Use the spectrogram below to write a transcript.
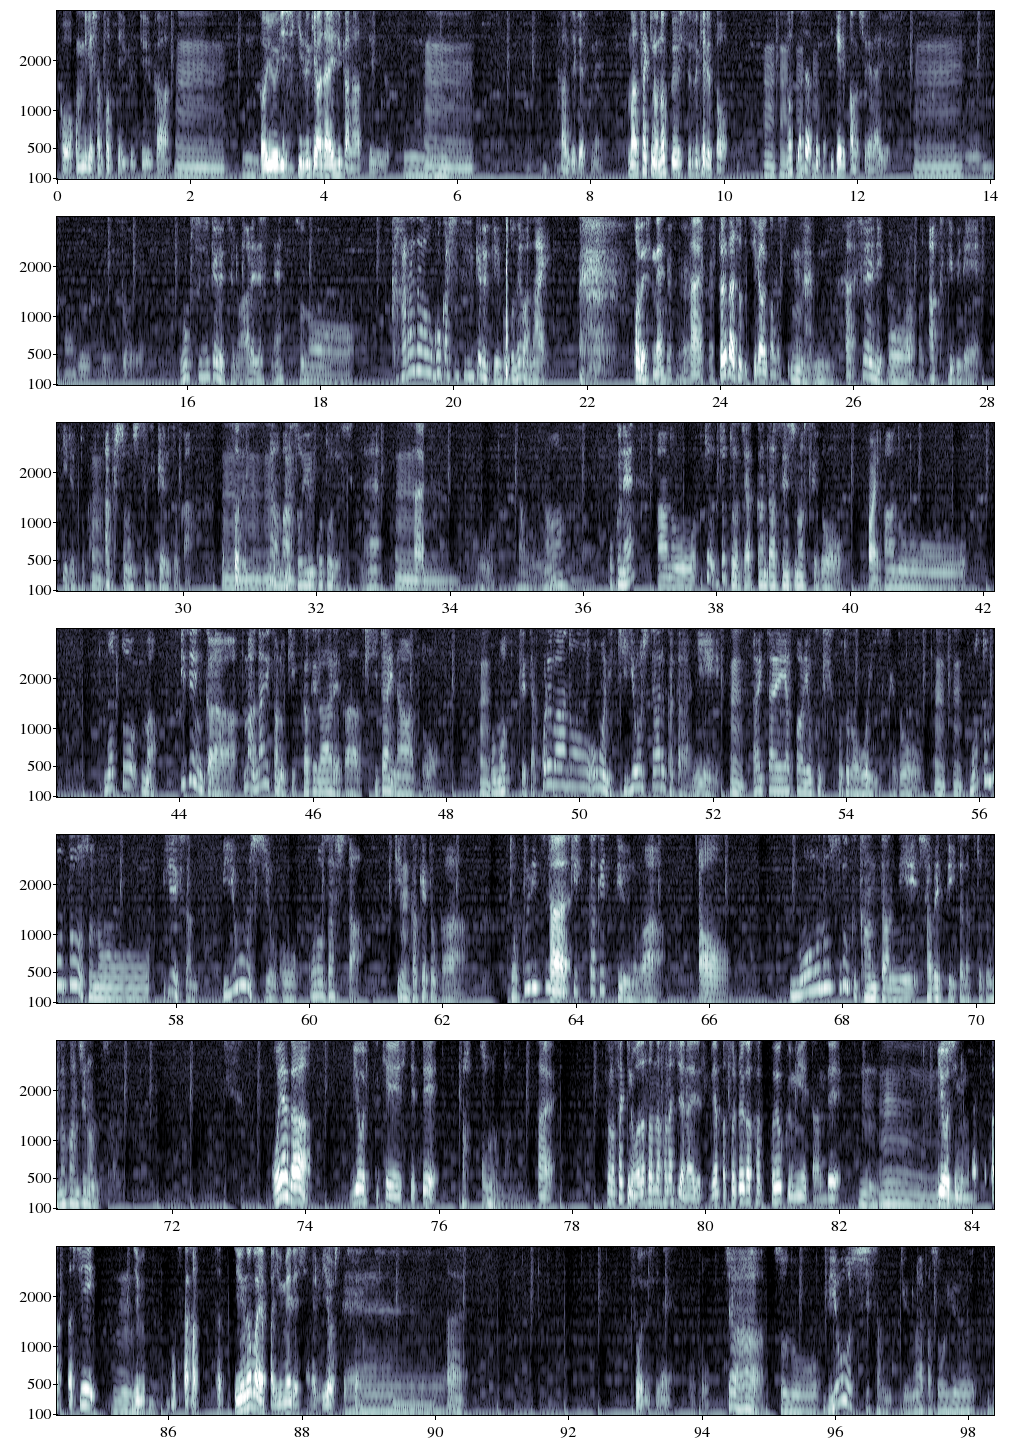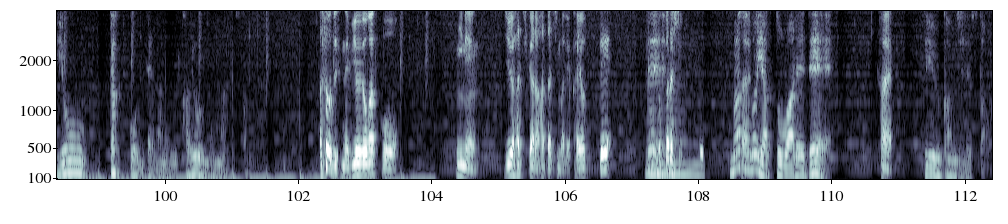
こう、コミュニケーション取っていくっていうか、うん。うんそういう意識づけは大事かなっていう。感じですね。まあさっきのノックし続けると、うんもしかしたらちょっといけるかもしれないです。うん。動き続けるっていうのはあれですね。その、体を動かし続けるっていうことではない。そうですね。はい。それとはちょっと違うかもしれうんない。うんはい常にこうアクティブでいるとか、うんアクションし続けるとか、そうですまあまあそういうことですよね。はいなるほどな。僕ね、あのちょちょっと若干脱線しますけど、はい。あのー元、まあ、以前から、まあ、何かのきっかけがあれば聞きたいなとうん。思ってた、これはあの主に起業してある方に、うん。大体やっぱよく聞くことが多いんですけど、うん。うん。もともと、その、秀樹さん、美容師をこう志したきっかけとか、独立したきっかけっていうのは、ああ。ものすごく簡単に喋っていただくとどんな感じなんですか？親が美容室経営してて、あ、そうなんだ。はい。そのさっきの和田さんの話じゃないですけど、やっぱそれがかっこよく見えたんで、うんう。ん。美容師にもなりたかったし、うん、自分も持ちたかったっていうのがやっぱ夢でしたね、美容師としての。へーはい。そうですね。じゃあ、その美容師さんっていうのは、やっぱそういう美容学校みたいなのに通うもんなんですか？あそうですね、美容学校2年、18から20歳まで通って、でそこからしまずは雇われではい。っていう感じですか、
